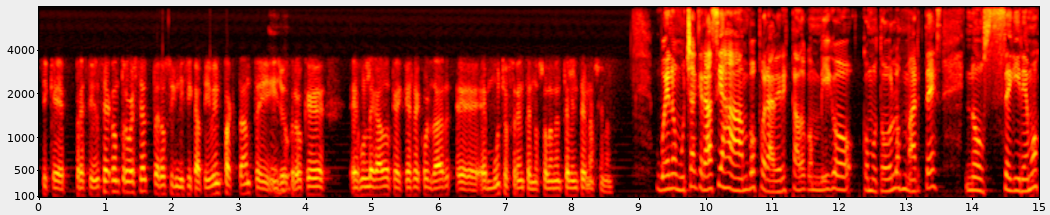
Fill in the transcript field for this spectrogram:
Así que presidencia controversial, pero significativa, impactante, y yo creo que es un legado que hay que recordar eh, en muchos frentes, no solamente el internacional. Bueno, muchas gracias a ambos por haber estado conmigo como todos los martes. Nos seguiremos,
